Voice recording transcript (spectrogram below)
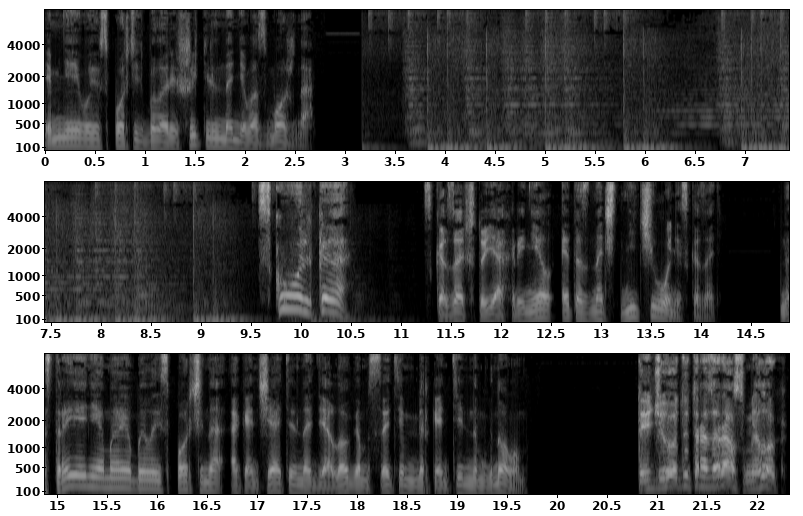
и мне его испортить было решительно невозможно. «Сколько?» Сказать, что я охренел, это значит ничего не сказать. Настроение мое было испорчено окончательно диалогом с этим меркантильным гномом. «Ты чего тут разорался, милок?»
